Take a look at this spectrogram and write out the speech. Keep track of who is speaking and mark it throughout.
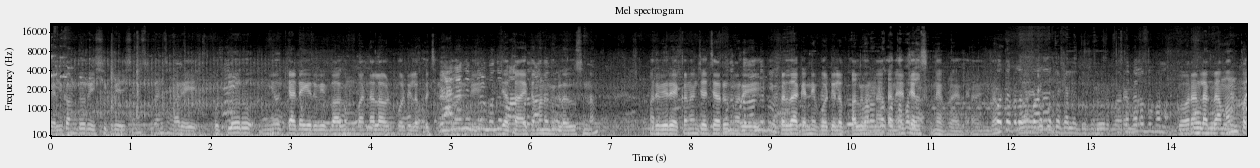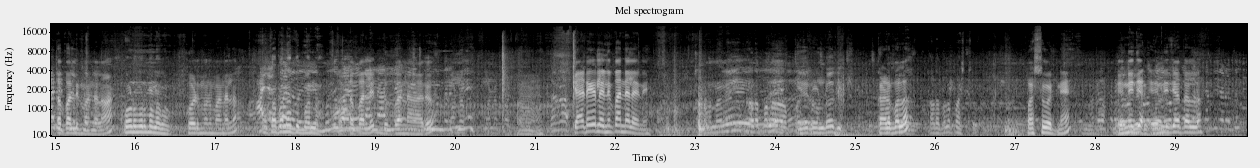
Speaker 1: Welcome to Rishi creations. Friends మరి Putluru new category విభాగం బండల అవుట్ పోటీలోకి వచ్చినటువంటి జత అయితే మనం ఇక్కడ చూస్తున్నాం. మరి వీరు ఎక్కడి నుంచి వచ్చారు? మరి ఇప్పటిదాకా ఎన్ని పోటీలో పాల్గొన్నారు అనేది తెలుసుకునే ప్రయత్నం గోరండ్ల గ్రామం కొత్తపల్లి మండలం.
Speaker 2: కోడుమూరు మండలం.
Speaker 1: కోడుమూరు మండలం.
Speaker 2: కొత్తపల్లి దుబ్బన్న.
Speaker 1: కొత్తపల్లి దుబ్బన్న గారు. కేటగిరీలు ఎన్ని పందాలని
Speaker 2: కడపలో రెండోది.
Speaker 1: కడపలో?
Speaker 2: కడపలో ఫస్ట్
Speaker 1: ఫస్ట్ కొట్టినాయి ఎన్ని ఎన్ని జతల్లో?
